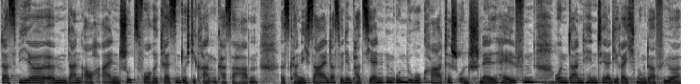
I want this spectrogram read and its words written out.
dass wir ähm, dann auch einen Schutz vor Regressen durch die Krankenkasse haben. Es kann nicht sein, dass wir dem Patienten unbürokratisch und schnell helfen und dann hinterher die Rechnung dafür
